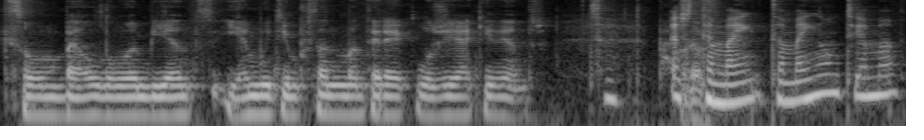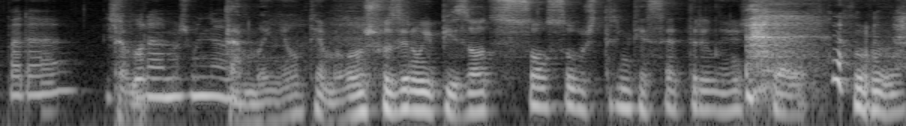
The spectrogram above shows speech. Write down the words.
que são um belo ambiente, e é muito importante manter a ecologia aqui dentro. Certo. Também, também é um tema para explorarmos melhor. Também é um tema. Vamos fazer um episódio só sobre os 37 trilhões de dólares.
